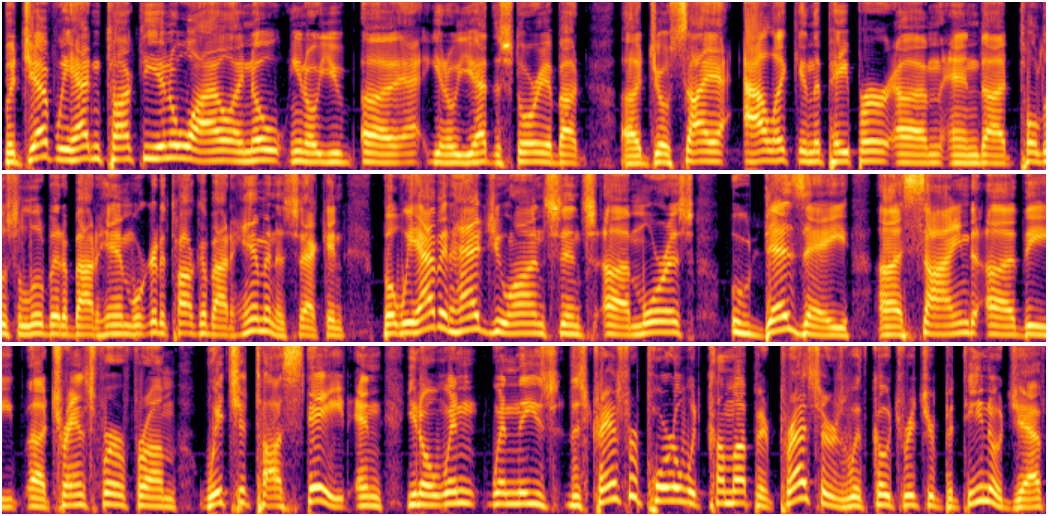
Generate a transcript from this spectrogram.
but Geoff, we hadn't talked to you in a while. I know you know you uh, you know you had the story about uh, Josiah Allick in the paper um, and uh, told us a little bit about him. We're going to talk about him in a second, but we haven't had you on since uh, Morris Udeze uh, signed uh, the uh, transfer from Wichita State, and you know when when these this transfer portal would come up at pressers with Coach Richard Pitino, Geoff,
